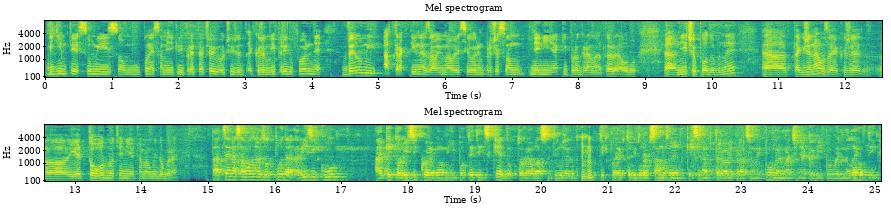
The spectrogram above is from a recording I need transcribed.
vidím tie sumy, som úplne sa mi niekedy pretačajú oči, že akože mi prídu pomerne veľmi atraktívne zaujímavé. Si hovorím, prečo som není nejaký programátor alebo uh, niečo podobné. Takže naozaj akože, je to hodnotenie je tam veľmi dobré. Tá cena samozrejme zodpoveda riziku, aj keď to riziko je veľmi hypotetické, do ktorého vlastne tí ľudia uh-huh. do tých projektov idú, lebo samozrejme, keď ste na trvalý pracovný pomer, máte nejaké výpovedné lehoty,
